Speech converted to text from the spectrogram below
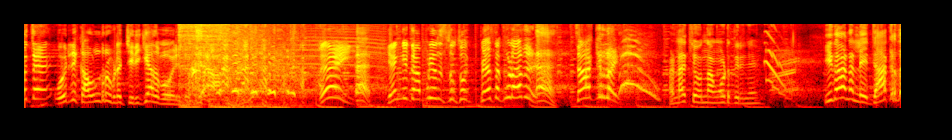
വെച്ചേ? ഒരു കൗണ്ടർ ഇവിടെ ചിരിക്കാതെ പോരുത്. എങ്കിട്ട് അപ്പടി പേസക്കൂടാതെ. ജാഗ്രത അണ്ണാച്ചി ഒന്ന് അങ്ങോട്ട് തിരിഞ്ഞേ. ഇതാണല്ലേ ജാഗ്രത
